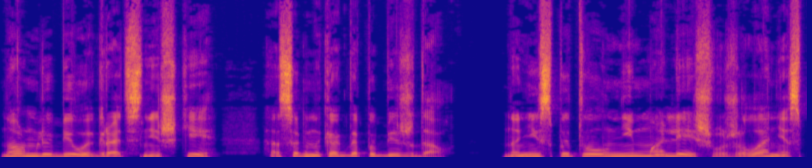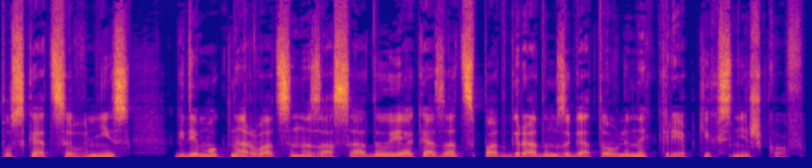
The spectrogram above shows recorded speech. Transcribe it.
Норм любил играть в снежки, особенно когда побеждал, но не испытывал ни малейшего желания спускаться вниз, где мог нарваться на засаду и оказаться под градом заготовленных крепких снежков.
